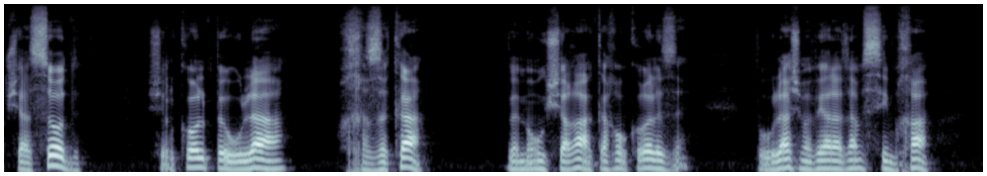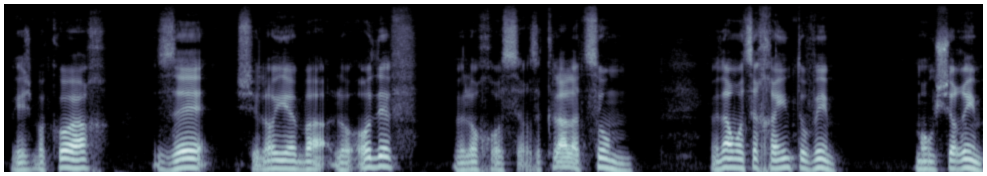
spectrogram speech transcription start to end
שהסוד של כל פעולה חזקה ומאושרה, ככה הוא קורא לזה, פעולה שמביאה לאדם שמחה ויש בה כוח, זה שלא יהיה בה לא עודף ולא חוסר. זה כלל עצום. אם אדם רוצה חיים טובים, מאושרים,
